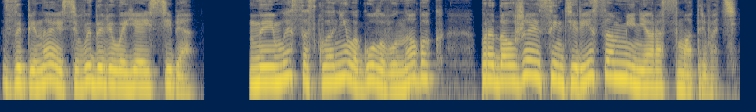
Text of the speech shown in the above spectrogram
запинаясь, выдавила я из себя. Неймесса склонила голову на бок, продолжая с интересом меня рассматривать.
